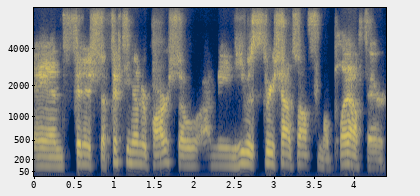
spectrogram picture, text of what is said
and finished a 15 under par. So, I mean, he was three shots off from a playoff there.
